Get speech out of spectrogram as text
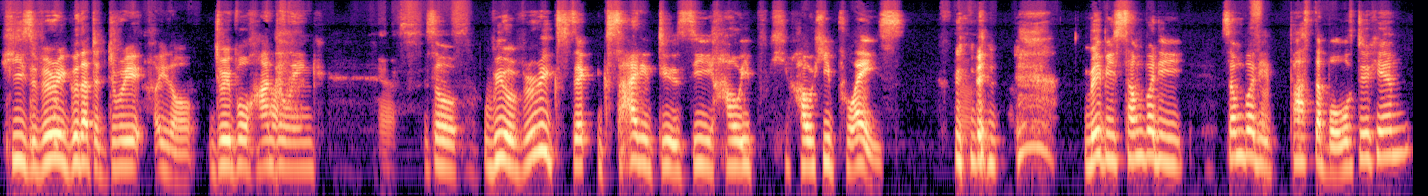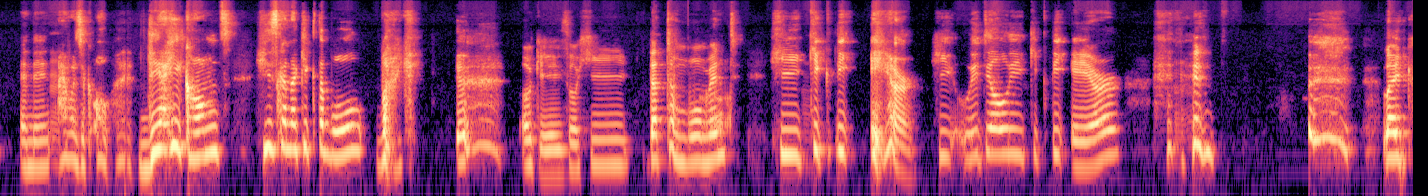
he's very good at the dri- you know dribble handling. yes. So yes. we were very ex- excited to see how he how he plays. then maybe somebody somebody passed the ball to him, and then mm. I was like, "Oh, there he comes! He's gonna kick the ball!" Like, okay, so he that moment he kicked the air. He literally kicked the air, and like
